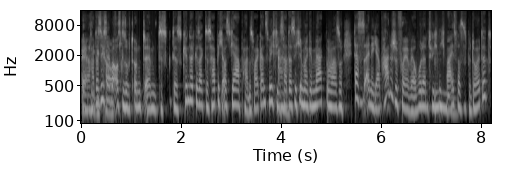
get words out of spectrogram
Er hat hat das sich selber ausgesucht. Und ähm, das, das Kind hat gesagt, das habe ich aus Japan. Das war ganz wichtig. Das hat er sich immer gemerkt und war so, das ist eine japanische Feuerwehr, wo er natürlich nicht weiß, was es bedeutet.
